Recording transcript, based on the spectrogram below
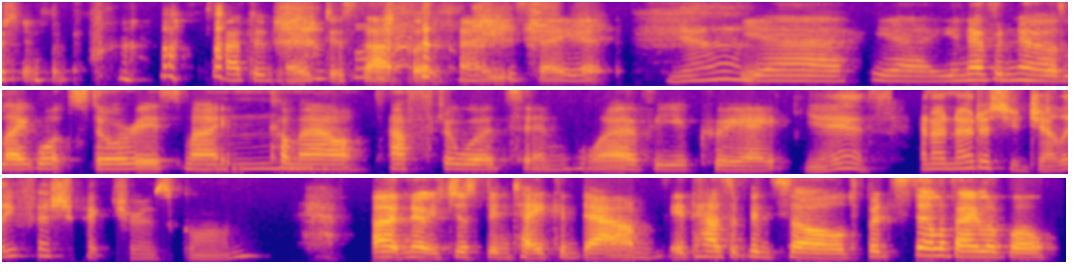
I didn't notice that, but now you say it. Yeah. Yeah. Yeah. You never know like what stories might mm. come out afterwards in whatever you create. Yes. And I noticed your jellyfish picture is gone. Uh, no, it's just been taken down. It hasn't been sold, but still available.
